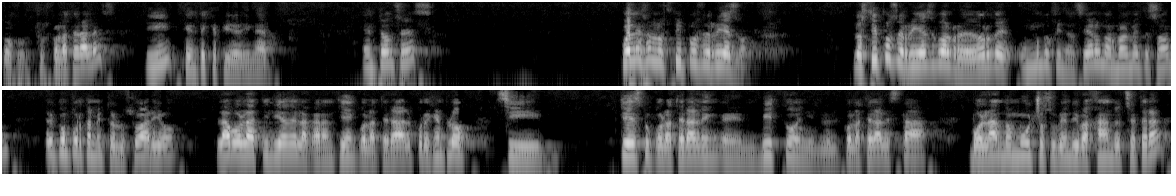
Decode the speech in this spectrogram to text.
sus colaterales y gente que pide dinero. Entonces, ¿cuáles son los tipos de riesgo? Los tipos de riesgo alrededor de un mundo financiero normalmente son el comportamiento del usuario, la volatilidad de la garantía en colateral. Por ejemplo, si tienes tu colateral en, Bitcoin y el colateral está volando mucho, subiendo y bajando, etcétera,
